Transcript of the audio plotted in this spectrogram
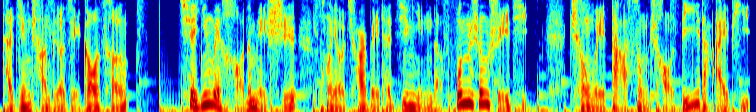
他经常得罪高层。却因为好的美食，朋友圈被他经营的风生水起，成为大宋朝第一大 IP。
